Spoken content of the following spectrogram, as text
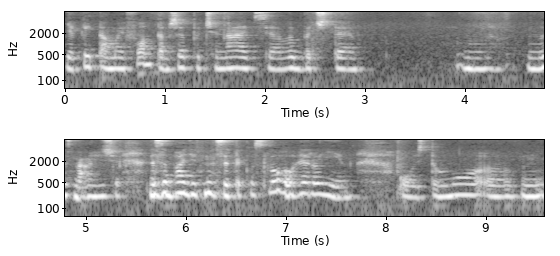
Який там айфон, там вже починається, вибачте не знаю, що не забанять носити таке слово героїн. Ось тому е,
